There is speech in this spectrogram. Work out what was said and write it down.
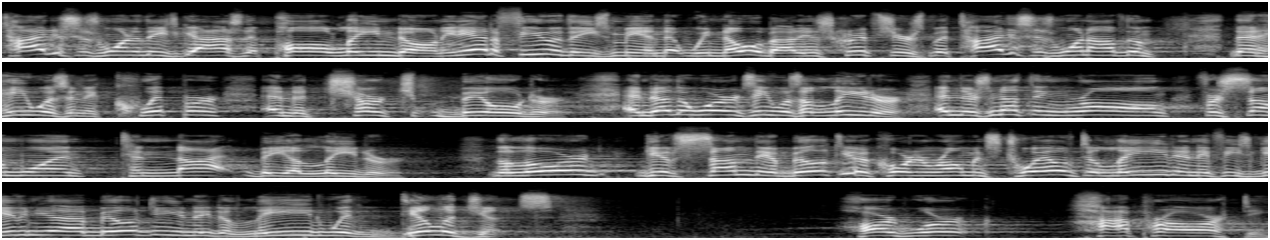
Titus is one of these guys that Paul leaned on. And he had a few of these men that we know about in scriptures, but Titus is one of them that he was an equiper and a church builder. In other words, he was a leader. And there's nothing wrong for someone to not be a leader. The Lord gives some the ability, according to Romans 12, to lead, and if He's given you that ability, you need to lead with diligence. Hard work, high priority,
